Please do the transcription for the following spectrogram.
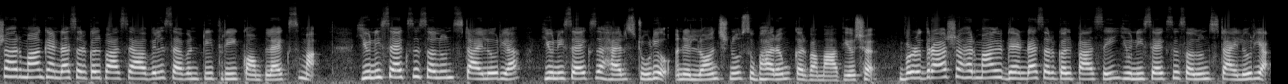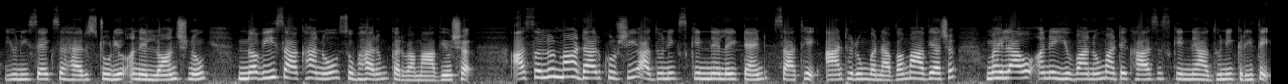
શહેરમાં ગેંડા સર્કલ પાસે આવેલ સેવન્ટી થ્રી કોમ્પ્લેક્સમાં unisex salon Styloria unisex hair studio અને લોન્ચનો શુભારંભ કરવામાં આવ્યો છે. વડોદરા શહેરમાં ગેંડા સર્કલ પાસે unisex salon Styloria unisex hair studio અને લોન્ચનો નવી શાખાનો શુભારંભ કરવામાં આવ્યો છે. આ સલૂનમાં અઢાર ખુરશી, આધુનિક સ્કિનને લઈ ટેન્ટ સાથે આઠ રૂમ બનાવવામાં આવ્યા છે. મહિલાઓ અને યુવાનો માટે ખાસ સ્કિનને આધુનિક રીતે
